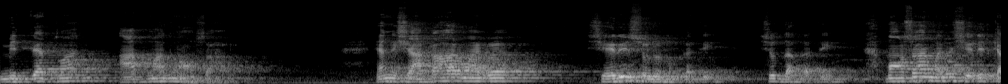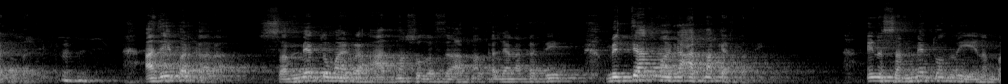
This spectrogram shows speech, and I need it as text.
ಮಿಥ್ಯತ್ವ ಆತ್ಮದ ಮಾಂಸಾಹಾರ ಹೆಂಗೆ ಶಾಖಾಹಾರ ಮಾಡ್ರೆ ಶರೀರ ಸುಲಭ ಆಕತಿ ಶುದ್ಧ ಆಕತಿ ಮಾಂಸಾಹಾರ ಮಾಡಿದ್ರೆ ಶರೀರ ಕೆಟ್ಟತತಿ ಅದೇ ಪ್ರಕಾರ ಸಮ್ಯಕ್ತು ಮಾಡ್ರೆ ಆತ್ಮ ಸುದರ್ಶನ ಆತ್ಮ ಕಲ್ಯಾಣ ಆಕತಿ ಮಿಥ್ಯಾತ್ವ ಮಾಡ್ರೆ ಆತ್ಮ ಕೆಡ್ತತಿ ಇನ್ನು ಸಮ್ಯಕ್ತು ಅಂದರೆ ಏನಪ್ಪ?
